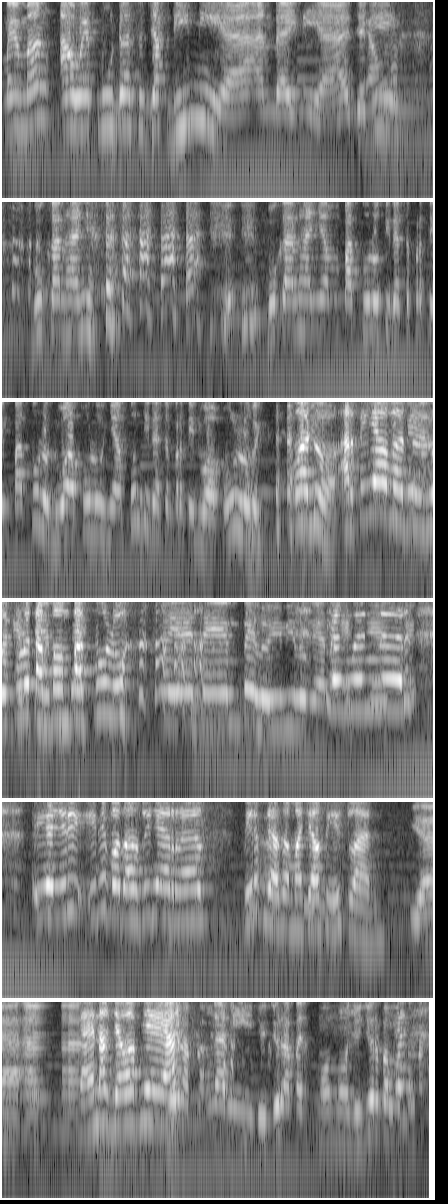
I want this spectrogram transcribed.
memang awet muda sejak dini ya Anda ini ya. Jadi Ya bukan hanya bukan hanya 40 tidak seperti 40, 20-nya pun tidak seperti 20. Waduh, artinya apa tuh? Kayak 20 anak tanpa SMP. 40. Kayak SMP loh ini loh kayak Yang SMP. Iya, jadi ini foto aslinya Ernest. Mirip nggak sama Chelsea Islan? Ya, ah, Nggak enak jawabnya ya. jujur apa enggak nih? Jujur apa mau mau jujur apa mau senang?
